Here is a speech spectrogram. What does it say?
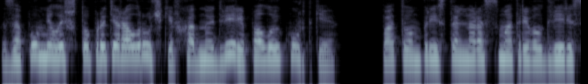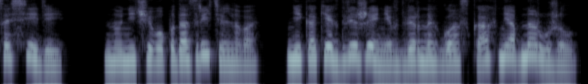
Запомнилось, что протирал ручки входной двери полой куртки. Потом пристально рассматривал двери соседей, но ничего подозрительного Никаких движений в дверных глазках не обнаружил.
